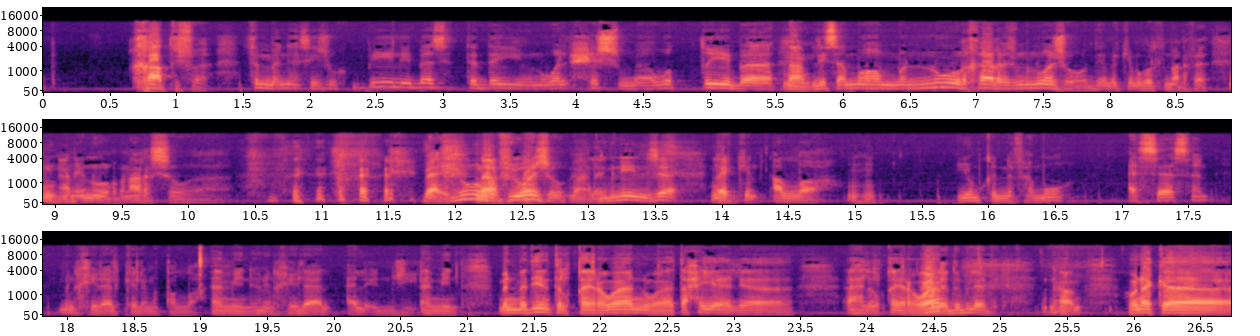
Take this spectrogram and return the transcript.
خاطفة. ثم ناس يجوك بلباس التدين والحشمة والطيبة نعم. اللي سموهم النور خارج من وجهه. ديما كما قلت المرة فاتت. يعني نور ما نعرفش هو باهي نور نعم، في نعم، وجهه. علينا. منين جاء؟ نعم. لكن الله يمكن نفهموه أساسا من خلال كلمة الله آمين يا من. خلال الإنجيل. آمين. من مدينة القيروان وتحية لاهل القيروان. بلاد بلادك. نعم. هناك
